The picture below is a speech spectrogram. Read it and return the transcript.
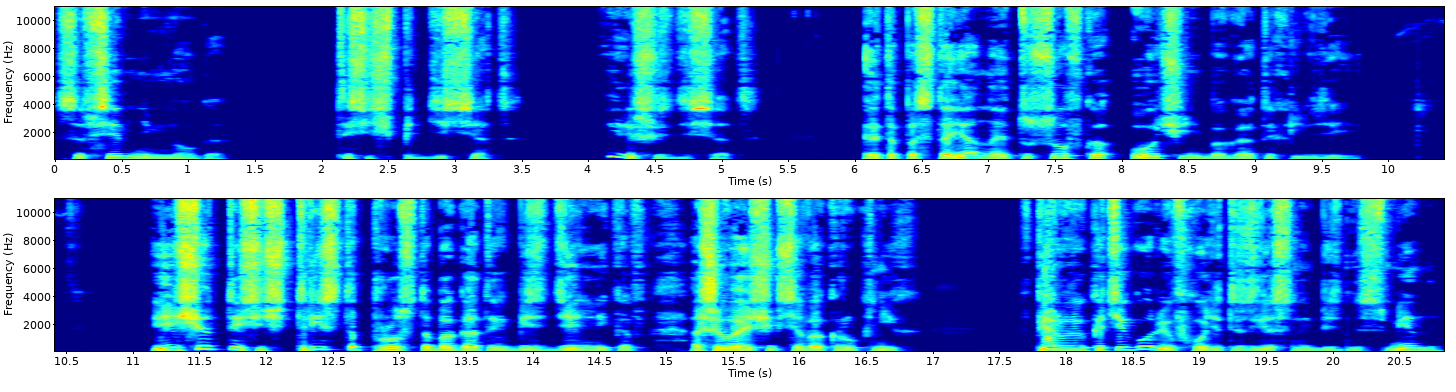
совсем немного. Тысяч пятьдесят или шестьдесят. Это постоянная тусовка очень богатых людей. И еще тысяч триста просто богатых бездельников, ошивающихся вокруг них. В первую категорию входят известные бизнесмены,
